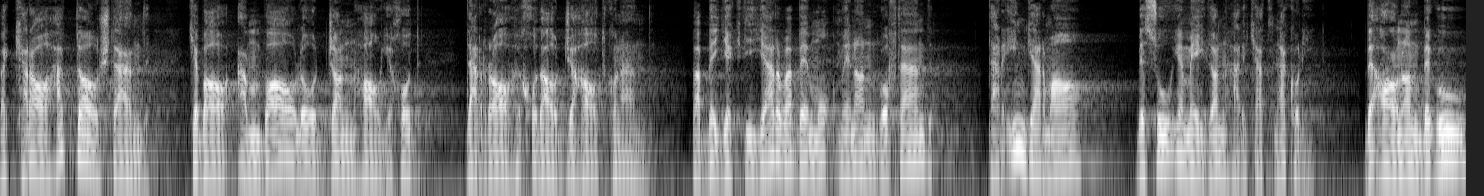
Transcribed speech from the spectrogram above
و کراهت داشتند که با اموال و جانهای خود در راه خدا جهاد کنند. و به یکدیگر و به مؤمنان گفتند در این گرما به سوی میدان حرکت نکنید. به آنان بگو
